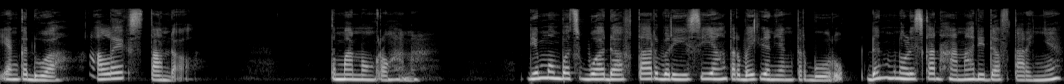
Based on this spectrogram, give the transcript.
Yang kedua, Alex Tandal. Teman nongkrong Hana. Dia membuat sebuah daftar berisi yang terbaik dan yang terburuk dan menuliskan Hana di daftarnya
